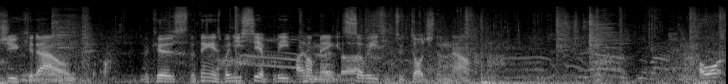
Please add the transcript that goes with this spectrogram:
juke it out. Because the thing is, when you see a bleed I didn't know coming, it's so easy to dodge them now. oh,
